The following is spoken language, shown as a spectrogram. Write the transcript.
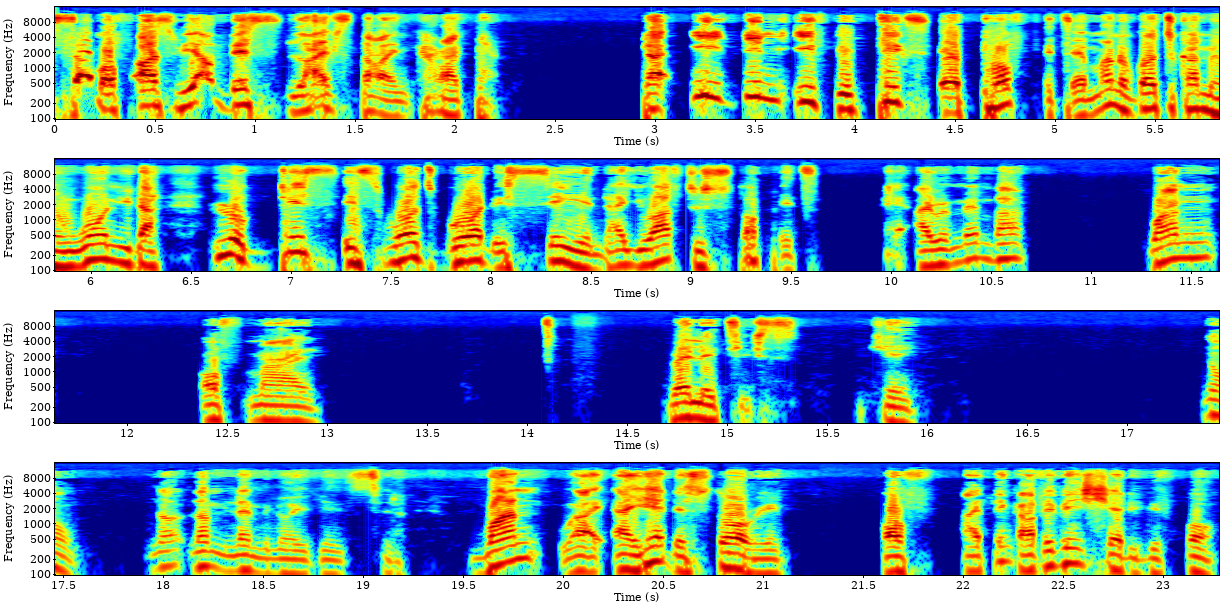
Some of us, we have this lifestyle and character that even if it takes a prophet, a man of God to come and warn you that, look, this is what God is saying, that you have to stop it. I remember one of my relatives, okay, no, no, let me let me see that. One, I, I heard the story of, I think I've even shared it before,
